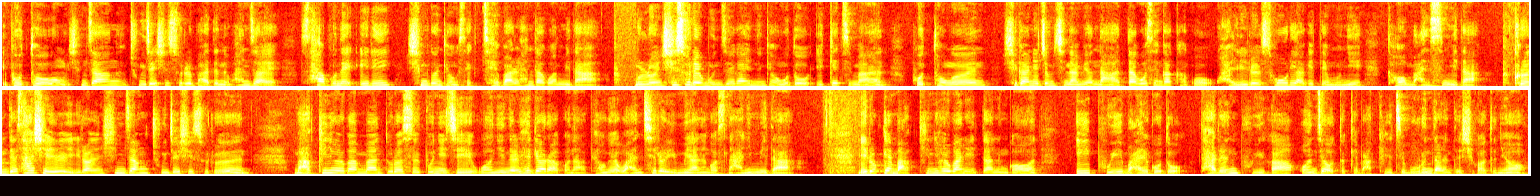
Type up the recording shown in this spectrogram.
이 보통 심장 중재 시술을 받은 환자의 4분의 1이 심근경색 재발을 한다고 합니다. 물론 시술에 문제가 있는 경우도 있겠지만 보통은 시간이 좀 지나면 나았다고 생각하고 관리를 소홀히 하기 때문이 더 많습니다. 그런데 사실 이런 심장 중재 시술은 막힌 혈관만 뚫었을 뿐이지 원인을 해결하거나 병의 완치를 의미하는 것은 아닙니다. 이렇게 막힌 혈관이 있다는 건 이 부위 말고도 다른 부위가 언제 어떻게 막힐지 모른다는 뜻이거든요.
